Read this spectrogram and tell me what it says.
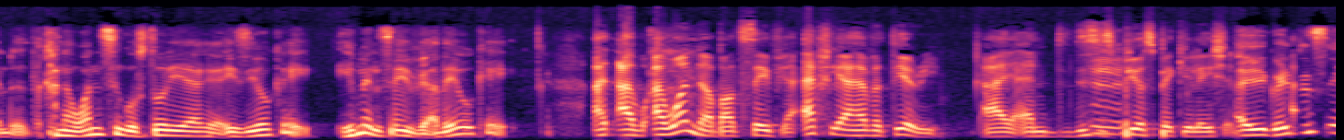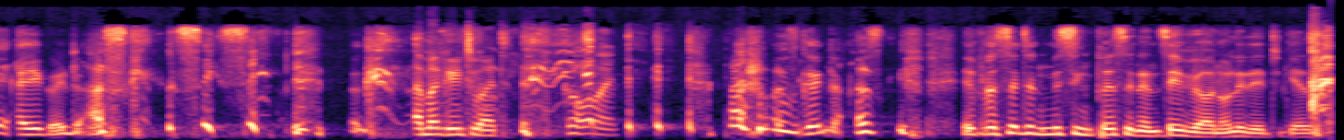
kind of one single story area. Is he okay? Him and Saviour, are they okay? I, I, I wonder about Saviour. Actually, I have a theory. I and this is mm. pure speculation. Are you going to say? Are you going to ask? say, say. Okay. Am I going to what? Go on. I was going to ask if, if a certain missing person and Saviour are on holiday together.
